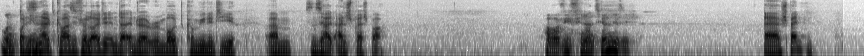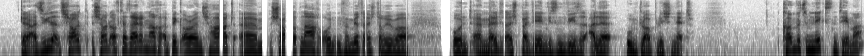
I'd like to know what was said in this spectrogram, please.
Und, und die sind halt quasi für Leute in der, in der Remote-Community, ähm, sind sie halt ansprechbar. Aber wie finanzieren die sich? Äh, Spenden. Genau, also wie gesagt, schaut, schaut auf der Seite nach, Big Orange Heart, ähm, schaut nach und informiert euch darüber und äh, meldet euch bei denen. Die sind, wie gesagt, alle unglaublich nett. Kommen wir zum nächsten Thema.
